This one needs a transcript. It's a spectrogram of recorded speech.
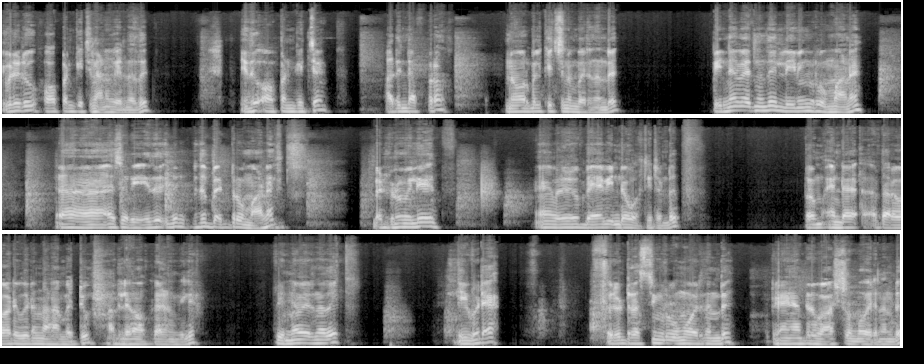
ഇവിടെ ഒരു ഓപ്പൺ കിച്ചൺ ആണ് വരുന്നത്. ഇത് ഓപ്പൺ കിച്ചൺ അതിന്റെ അപ്പുറം നോർമൽ കിച്ചണും വരുന്നുണ്ട്. പിന്നെ വരുന്നത് ലിവിംഗ് റൂമാണ് സോറി ഇത് ഇത് ഇത് ബെഡ്റൂമാണ് ബെഡ്റൂമിൽ ഒരു ബേ വിൻഡോ കൊടുത്തിട്ടുണ്ട്. ഇപ്പം എന്റെ തറവാട് വീടും കാണാൻ പറ്റും. അതിൽ നോക്കുകയാണെങ്കിൽ. പിന്നെ വരുന്നത് ഇവിടെ ഒരു ഡ്രസ്സിംഗ് റൂം വരുന്നുണ്ട്. പിന്നെ അതിനകത്തൊരു വാഷ്റൂം വരുന്നുണ്ട്.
